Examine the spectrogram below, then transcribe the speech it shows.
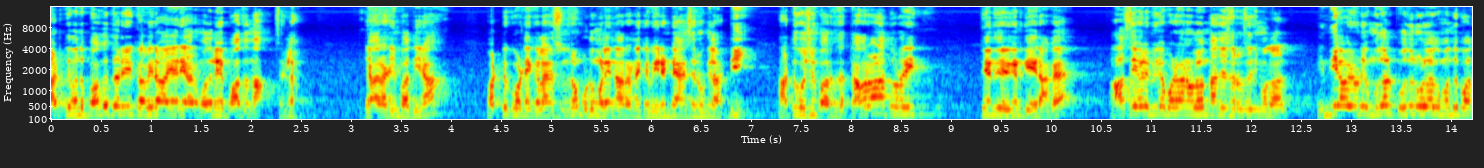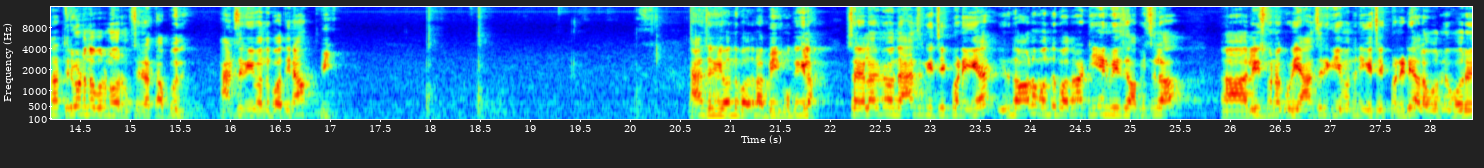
அடுத்து வந்து பகுத்தறிவு கவிராயர் யார்? முதலே பார்த்ததான் சரிங்களா? யார் அப்படின்னு பார்த்தீங்கன்னா பட்டுக்கோட்டை கல்யாண சுந்தரம் உடுமலை நாராயண கவி ரெண்டு ஆன்சர் ஓகேங்களா டி. அடுத்த கொஸ்டின் பாருங்க. தவறான தொடரை தேர்ந்தெடுக்கன்னு கேட்குறாங்க ஆசியாவில் மிக பழமையான உலகம் தஞ்சை சரஸ்வதி மகால் இந்தியாவினுடைய முதல் பொது நூலகம் வந்து பார்த்தா திருவனந்தபுரம் வரும். சரிங்களா? தப்புது. ஆன்சர் கீ வந்து பார்த்தீங்கன்னா பி ஆன்சர் கீ வந்து பார்த்தீங்கன்னா பி ஓகேங்களா சார் எல்லாருமே வந்து ஆன்சர் கீ செக் பண்ணீங்க இருந்தாலும் வந்து பார்த்தீங்கன்னா டிஎன்பிஎஸ் ஆஃபீஸில் ரிலீஸ் பண்ணக்கூடிய ஆன்சர் கீ வந்து நீங்கள் செக் பண்ணிவிட்டு அதில் ஒரு ஒரு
